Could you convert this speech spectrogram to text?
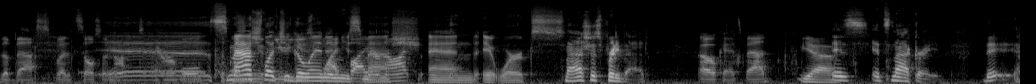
the best, but it's also not eh, terrible. Smash lets you go in and you Wi-Fi or not. smash, and it works. Smash is pretty bad. Oh, okay, it's bad. yeah. It's it's not great. they,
